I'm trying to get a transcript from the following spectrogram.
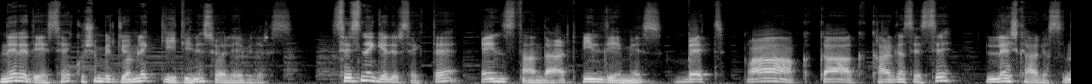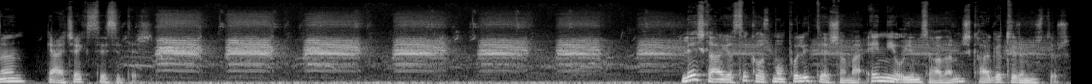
Neredeyse kuşun bir gömlek giydiğini söyleyebiliriz. Sesine gelirsek de en standart bildiğimiz bet, gak, gak karga sesi leş kargasının gerçek sesidir. Leş kargası kosmopolit yaşama en iyi uyum sağlamış karga türümüzdür.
